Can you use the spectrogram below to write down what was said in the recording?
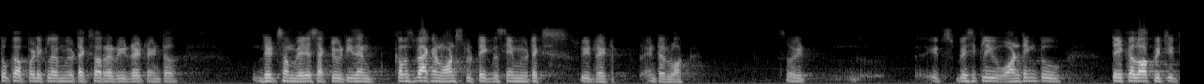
took a particular mutex or a read write enter, did some various activities and comes back and wants to take the same mutex read write enter lock. So it, it's basically wanting to take a lock which it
